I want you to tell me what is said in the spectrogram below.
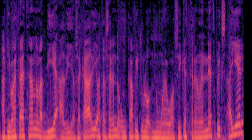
aquí van a estar estrenándolas día a día, o sea, cada día va a estar saliendo un capítulo nuevo, así que estrenó en Netflix ayer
